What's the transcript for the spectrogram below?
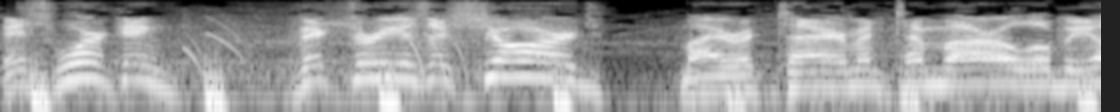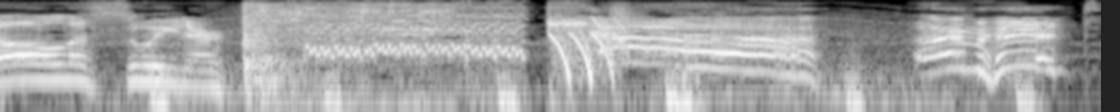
It's working. Victory is assured. My retirement tomorrow will be all the sweeter. Ah! I'm hit!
